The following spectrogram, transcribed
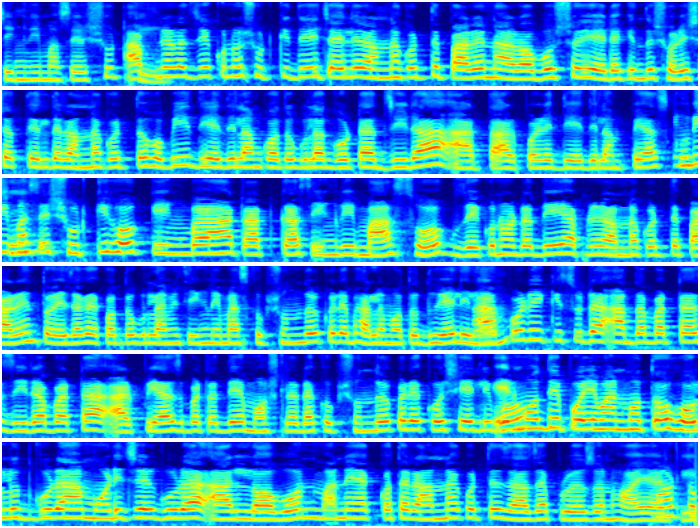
চিংড়ি মাছের শুটকি। আপনারা যে কোনো শুটকি দিয়ে চাইলে রান্না করতে পারেন আর অবশ্যই এটা কিন্তু সরিষার তেল দিয়ে রান্না করতে হবে। দিয়ে দিলাম কতগুলা গোটা জিরা আর তারপরে দিয়ে দিলাম পেঁয়াজ চিংড়ি মাছের শুটকি হোক কিংবা টাটকা চিংড়ি মাছ হোক যে কোনোটা দিয়ে আপনি রান্না করতে পারেন। তো এই জায়গায় কতগুলো আমি চিংড়ি মাছ খুব সুন্দর করে ভালো মতো ধুয়ে নিলাম। তারপরে কিছুটা আদা বাটা জিরা বাটা আর পেঁয়াজ বাটা দিয়ে মশলাটা খুব সুন্দর করে কষিয়ে নিব। এর মধ্যে পরিমাণ মতো হলুদ গুঁড়া মরিচের গুঁড়া আর লবণ মানে এক কথা রান্না করতে যা যা প্রয়োজন হয় আর তো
